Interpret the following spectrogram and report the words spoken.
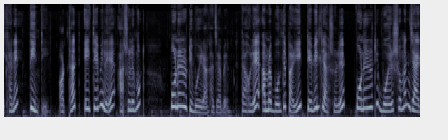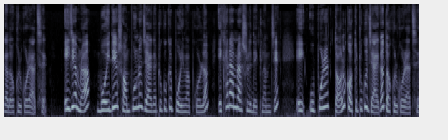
এখানে তিনটি। অর্থাৎ এই টেবিলে আসলে মোট পনেরোটি বই রাখা যাবে। তাহলে আমরা বলতে পারি টেবিলটি আসলে পনেরোটি বইয়ের সমান জায়গা দখল করে আছে। এই যে আমরা বই দিয়ে সম্পূর্ণ জায়গাটুকুকে পরিমাপ করলাম, এখানে আমরা আসলে দেখলাম যে এই উপরের তল কতটুকু জায়গা দখল করে আছে।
